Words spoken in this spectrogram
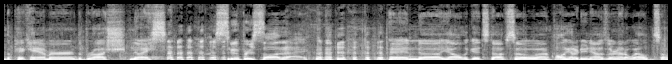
The pick hammer, the brush. Nice. Super saw that. and uh, yeah, all the good stuff. So uh, all I gotta do now is learn how to weld, so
